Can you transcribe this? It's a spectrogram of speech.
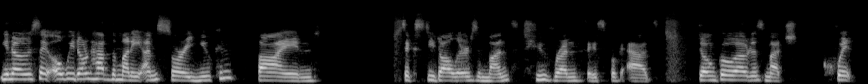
you know, say, oh, we don't have the money, I'm sorry, you can find $60 a month to run Facebook ads. Don't go out as much. Quit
